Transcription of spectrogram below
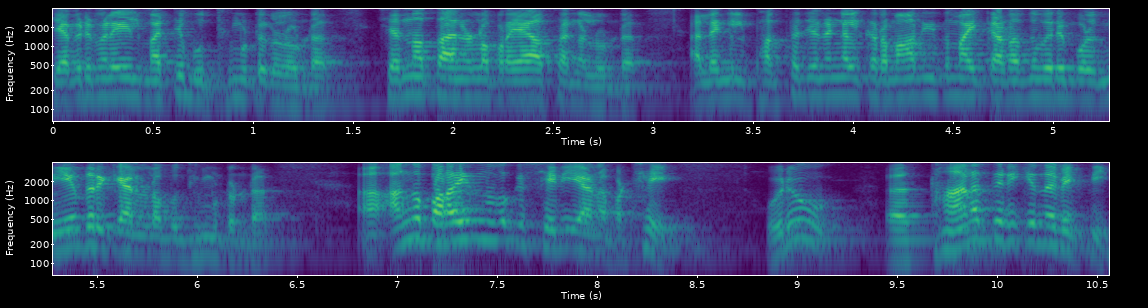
ശബരിമലയിൽ മറ്റ് ബുദ്ധിമുട്ടുകളുണ്ട് ചെന്നെത്താനുള്ള പ്രയാസങ്ങളുണ്ട് അല്ലെങ്കിൽ ഭക്തജനങ്ങൾ ക്രമാതീതമായി കടന്നു വരുമ്പോൾ നിയന്ത്രിക്കാനുള്ള ബുദ്ധിമുട്ടുണ്ട്. അങ്ങ് പറയുന്നതൊക്കെ ശരിയാണ്. പക്ഷേ ഒരു സ്ഥാനത്തിരിക്കുന്ന വ്യക്തി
